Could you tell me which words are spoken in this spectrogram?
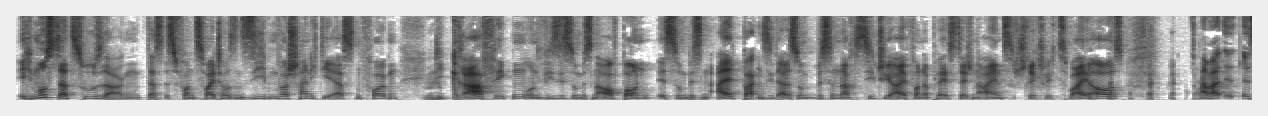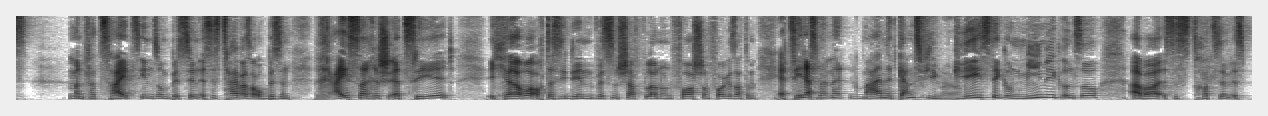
Ich muss dazu sagen, das ist von 2007 wahrscheinlich die ersten Folgen. Die Grafiken und wie sie es so ein bisschen aufbauen, ist so ein bisschen altbacken, sieht alles so ein bisschen nach CGI von der PlayStation 1-2 aus. Aber es, man verzeiht es ihnen so ein bisschen. Es ist teilweise auch ein bisschen reißerisch erzählt. Ich glaube auch, dass sie den Wissenschaftlern und Forschern vorgesagt haben, erzähl das mit, mit, mal mit ganz viel Gestik und Mimik und so. Aber es ist trotzdem, es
